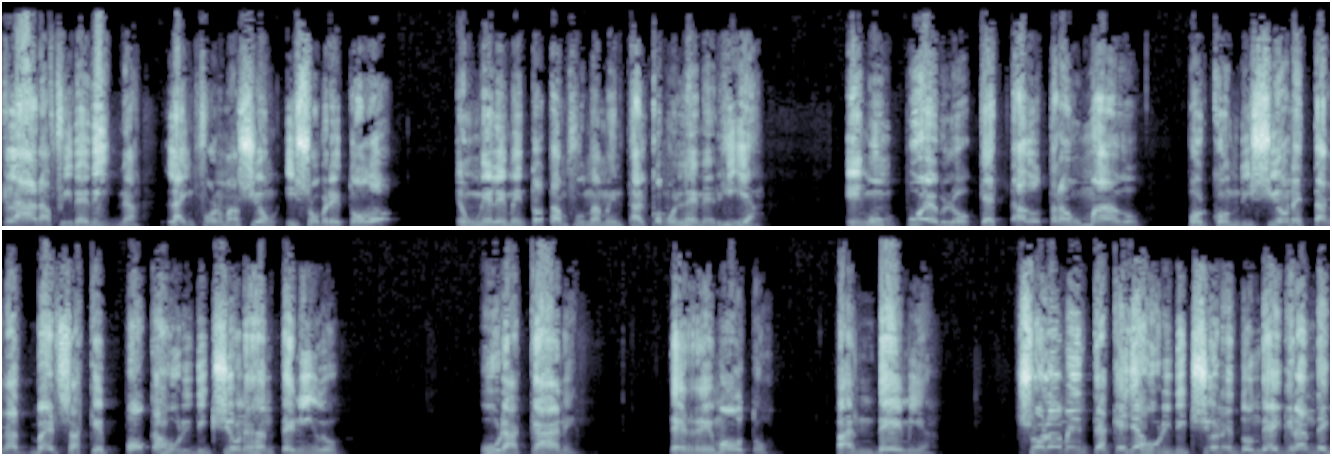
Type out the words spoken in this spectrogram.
clara, fidedigna, la información y sobre todo en un elemento tan fundamental como es la energía. En un pueblo que ha estado traumado por condiciones tan adversas que pocas jurisdicciones han tenido. Huracanes, terremotos, pandemia. Solamente aquellas jurisdicciones donde hay grandes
